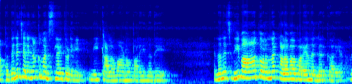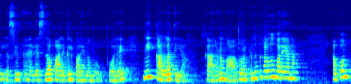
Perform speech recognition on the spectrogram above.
അപ്പം തന്നെ ജനങ്ങൾക്ക് മനസ്സിലായി തുടങ്ങി. നീ കളവാണോ പറയുന്നത്? എന്താണെന്ന് വെച്ചാൽ നീ വാ തുറന്ന കളവാ പറയാൻ എല്ലാവർക്കും അറിയാം. ലസി ലസിത പാലക്കൽ പറയുന്ന പോലെ നീ കള്ളത്തിയ. കാരണം വാ തുറക്കുന്നത് കളവ് പറയാനാ. അപ്പം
